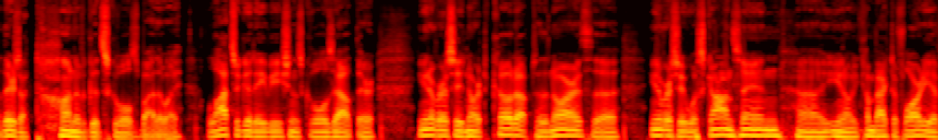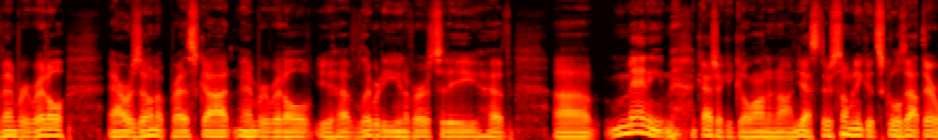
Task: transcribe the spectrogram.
there's a ton of good schools. By the way, lots of good aviation schools out there. University of North Dakota up to the north, uh, University of Wisconsin. Uh, you know, you come back to Florida, you have Embry Riddle, Arizona Prescott, Embry Riddle. You have Liberty University. You have uh, many, gosh, I could go on and on. Yes, there's so many good schools out there.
